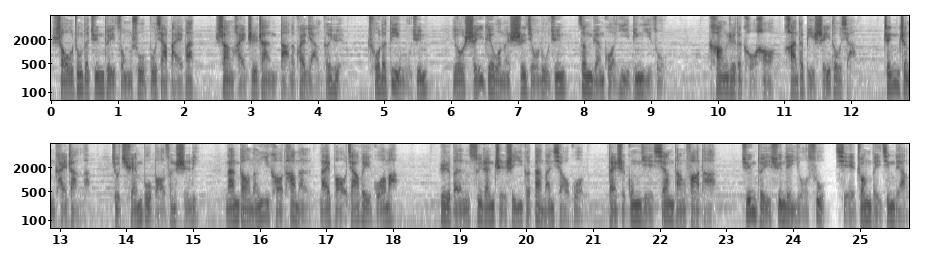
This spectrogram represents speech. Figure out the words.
手中的军队总数不下百万。上海之战打了快两个月，除了第五军，有谁给我们十九路军增援过一兵一卒？抗日的口号喊得比谁都响，真正开战了，就全部保存实力。难道能依靠他们来保家卫国吗？日本虽然只是一个弹丸小国，但是工业相当发达，军队训练有素，且装备精良，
